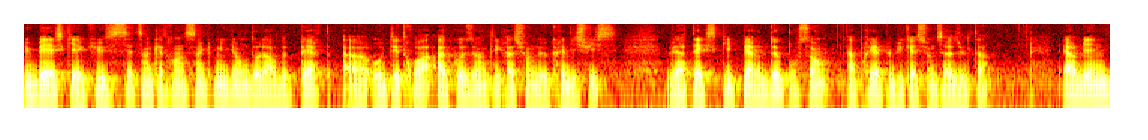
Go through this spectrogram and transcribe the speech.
UBS qui accuse 785 millions de dollars de pertes au T3 à cause de l'intégration de Crédit Suisse. Vertex qui perd 2% après la publication de ses résultats. Airbnb,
